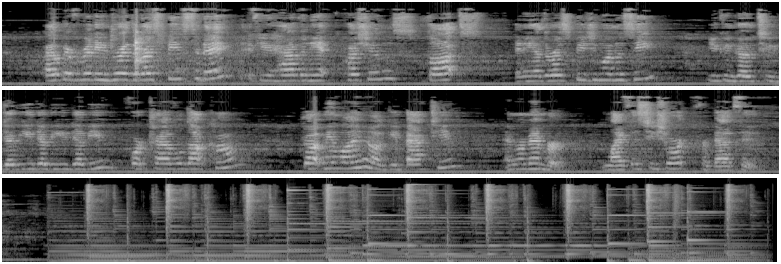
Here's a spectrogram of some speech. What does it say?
I hope everybody enjoyed the recipes today. If you have any questions, thoughts, any other recipes you want to see, you can go to www.porktravel.com, drop me a line and I'll get back to you. And remember, life is too short for bad food.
